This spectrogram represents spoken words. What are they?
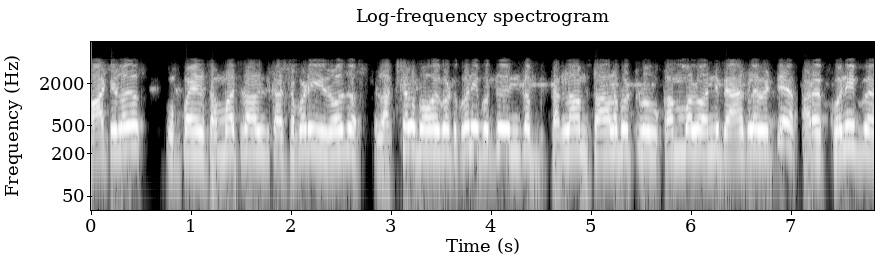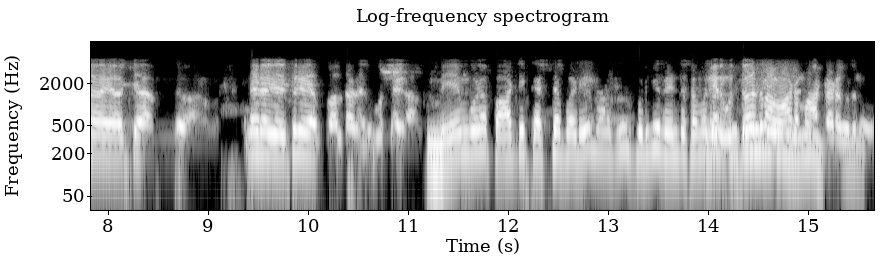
పార్టీలో ముప్పై ఐదు సంవత్సరాల నుంచి కష్టపడి ఈ రోజు లక్షలు పోగొట్టుకొని ఇప్పుడు ఇంట్లో తల్లాం తాళబొట్లు కమ్మలు అన్ని బ్యాంకులో పెట్టి అక్కడ కొని నేను ఇసుక ఊరికే కాదు. మేము కూడా పార్టీ కష్టపడి నాకు ఇప్పటికి రెండు నేను సంవత్సరాలు ఉద్యోగం ఆ మాట మాట్లాడకూడదు నువ్వు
